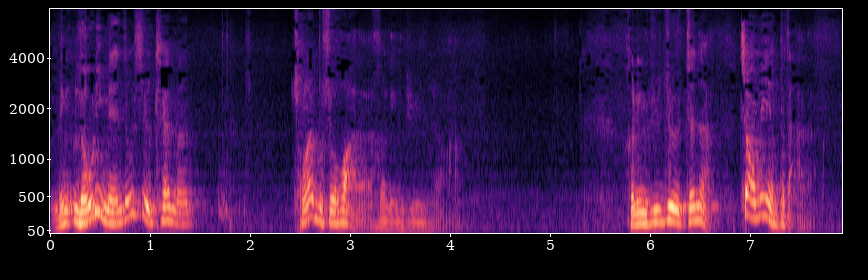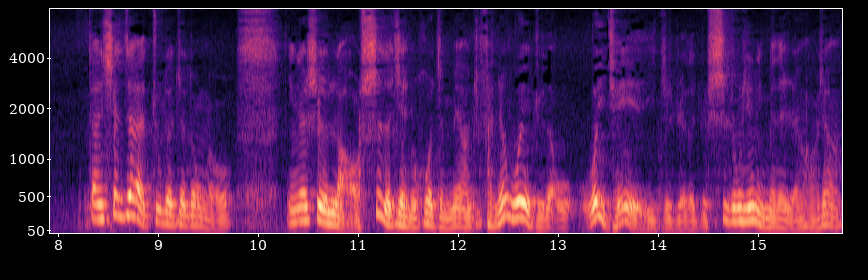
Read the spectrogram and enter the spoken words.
邻楼里面都是开门从来不说话的和邻居，你知道吗？和邻居就真的照面不打的。但现在住的这栋楼应该是老式的建筑或怎么样，就反正我也觉得，我我以前也一直觉得，就市中心里面的人好像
